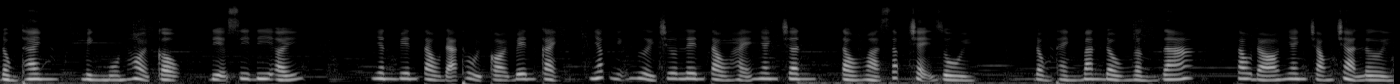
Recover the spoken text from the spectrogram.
Đồng Thanh, mình muốn hỏi cậu, địa CD ấy. Nhân viên tàu đã thổi còi bên cạnh, nhắc những người chưa lên tàu hãy nhanh chân, tàu hỏa sắp chạy rồi. Đồng Thành ban đầu ngẩn ra, sau đó nhanh chóng trả lời,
